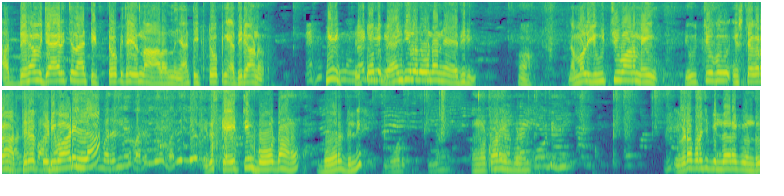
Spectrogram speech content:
അദ്ദേഹം വിചാരിച്ച് ഞാൻ ടിക്ടോക്ക് ചെയ്യുന്ന ആളെന്ന് ഞാൻ ടിക്ടോക്കിന് എതിരാണ്. ടിക്ടോക്ക് ബാൻ ചെയ്തത് കൊണ്ടാണ് ഞാൻ എതിരി. ആ. നമ്മൾ യൂട്യൂബാണ് മെയിൻ യൂട്യൂബ് ഇൻസ്റ്റാഗ്രാം അത്ര പിടിപാടില്ല. ഇത് സ്കേറ്റിംഗ് ബോർഡാണ് ബോർഡ് എങ്ങോട്ടാണ്? ഇവിടെ കുറച്ച് പിള്ളേരൊക്കെ ഉണ്ട്.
